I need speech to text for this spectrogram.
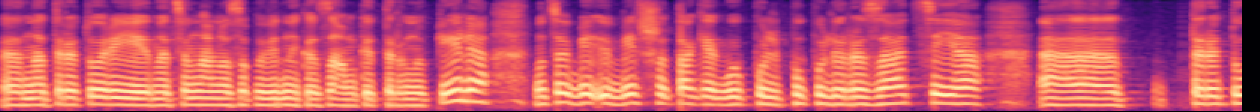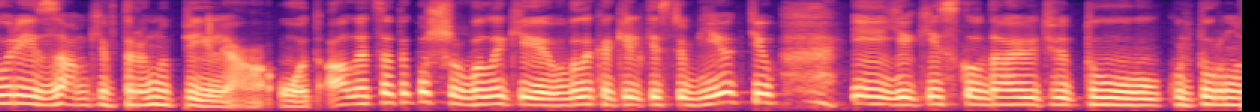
е, на території національного заповідника замки Тернопіля. Ну це більше так, якби популяризація е, території замків Тернопіля. От, але це також великі, велика кількість об'єктів, і які складають ту культурну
